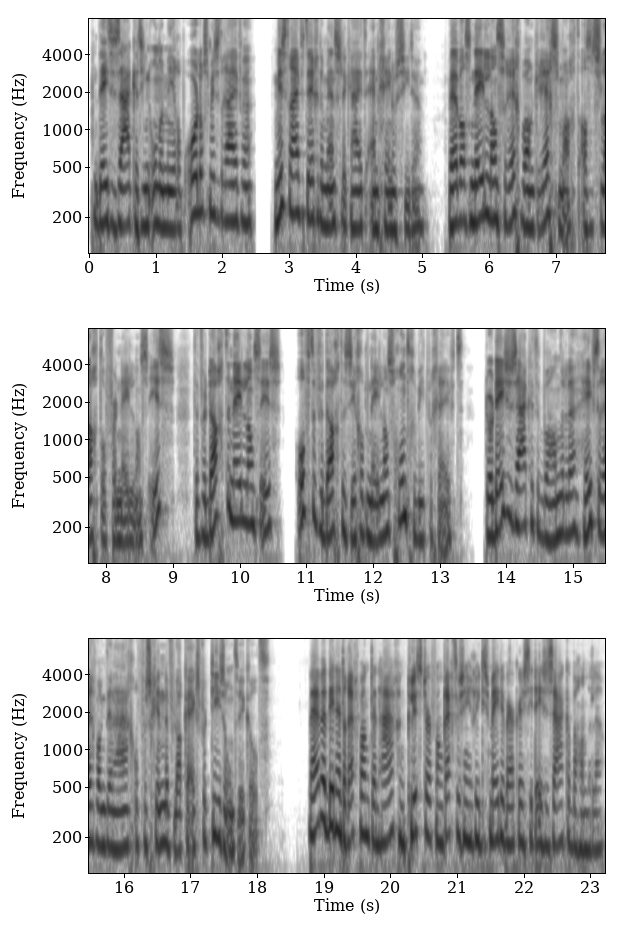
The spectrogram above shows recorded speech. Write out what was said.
Deze zaken zien onder meer op oorlogsmisdrijven, misdrijven tegen de menselijkheid en genocide. We hebben als Nederlandse rechtbank rechtsmacht als het slachtoffer Nederlands is, de verdachte Nederlands is of de verdachte zich op Nederlands grondgebied begeeft. Door deze zaken te behandelen heeft de rechtbank Den Haag op verschillende vlakken expertise ontwikkeld. We hebben binnen de rechtbank Den Haag een cluster van rechters en juridisch medewerkers die deze zaken behandelen.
